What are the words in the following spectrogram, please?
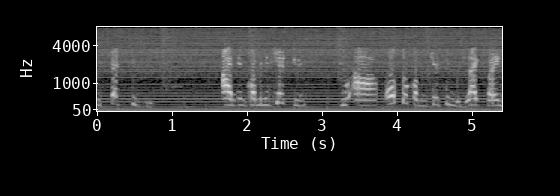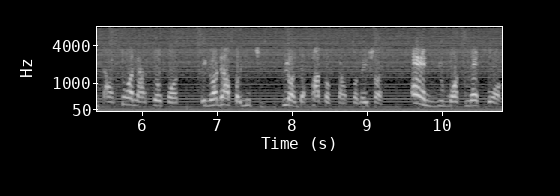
effectively. And in communicating, you are also communicating with like minds and so on and so forth in order for you to be on the path of transformation. And you must network.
